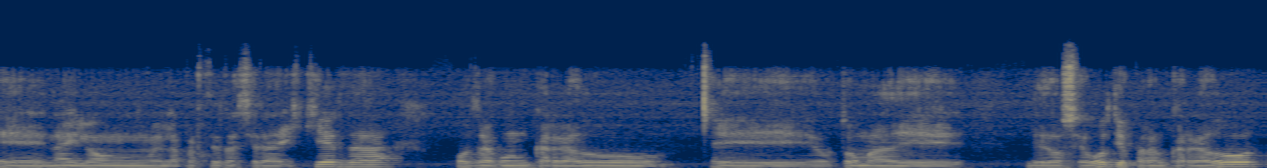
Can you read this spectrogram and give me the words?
eh, nylon en la parte trasera izquierda, otra con un cargador eh, o toma de, de 12 voltios para un cargador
